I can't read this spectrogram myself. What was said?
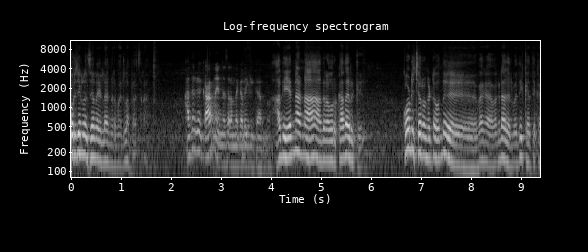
ஒரிஜினல் சிலை இல்லைங்கிற மாதிரிலாம் பேசுகிறாங்க அதற்கு காரணம் என்ன சார் அந்த கதைக்கு காரணம்? அது என்னன்னா அதில் ஒரு கதை இருக்குது கோட்டீஸ்வரங்கிட்ட வந்து வெங்க வெங்கடாஜலபதி கத்து க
